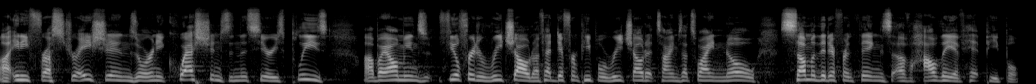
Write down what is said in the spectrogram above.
uh, any frustrations or any questions in this series, please, uh, by all means, feel free to reach out. I've had different people reach out at times. That's why I know some of the different things of how they have hit people.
